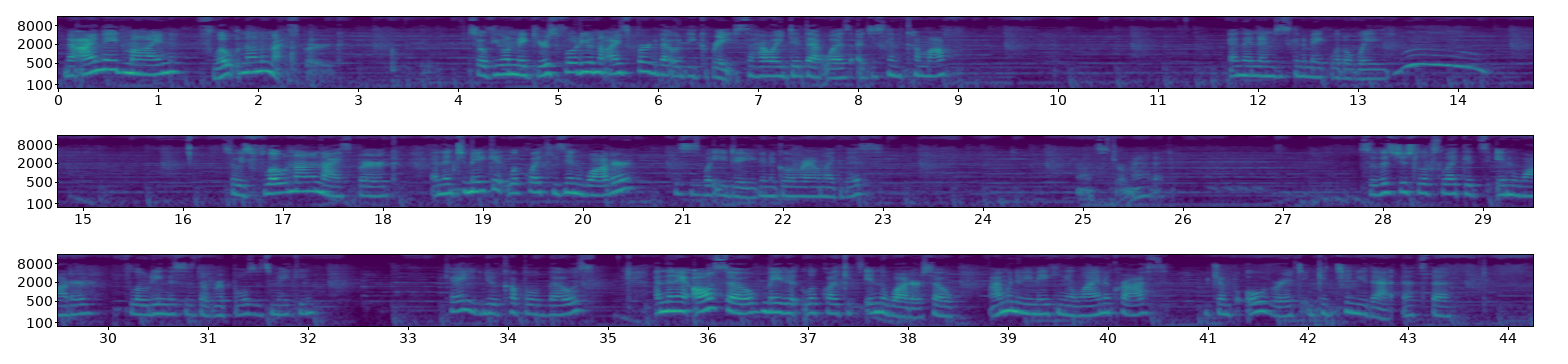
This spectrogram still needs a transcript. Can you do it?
Now I made mine floating on an iceberg. So if you wanna make yours floating on the iceberg, that would be great. So how I did that was, I just gonna come off and then I'm just gonna make little waves. Woo! So he's floating on an iceberg. And then to make it look like he's in water, this is what you do. You're gonna go around like this. That's dramatic. So this just looks like it's in water, floating. This is the ripples it's making. Okay, you can do a couple of those. And then I also made it look like it's in the water. So I'm gonna be making a line across, jump over it and continue that. That's the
